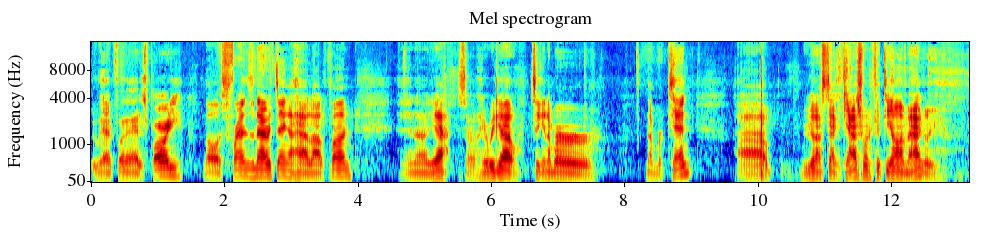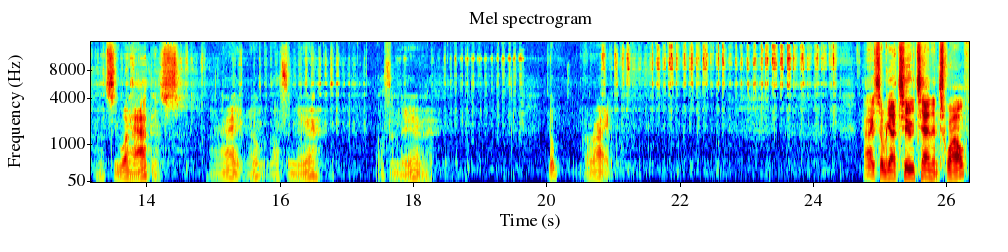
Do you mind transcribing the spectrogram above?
Boo had fun at his party with all his friends and everything. I had a lot of fun. And uh, yeah, so here we go. Ticket number number 10. Uh, we got a stack of cash, 150 on automatically. Let's see what happens. All right. Nope, nothing there. Nothing there. Nope, all right. All right, so we got 2, 10, and 12.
